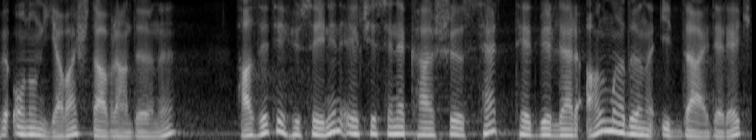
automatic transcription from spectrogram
ve onun yavaş davrandığını, Hz. Hüseyin'in elçisine karşı sert tedbirler almadığını iddia ederek,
